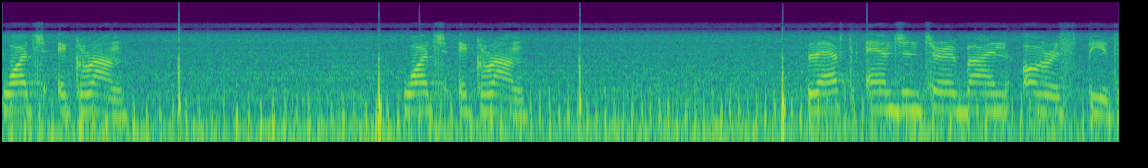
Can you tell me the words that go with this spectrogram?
Watch ekran. Watch ekran. Left engine turbine overspeed.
